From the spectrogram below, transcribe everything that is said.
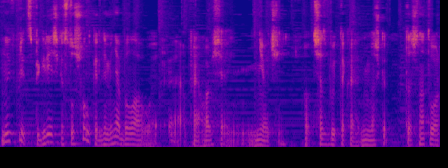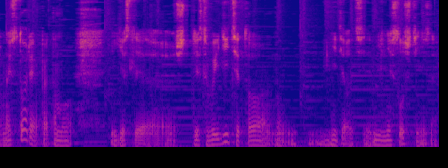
Ну и, в принципе, гречка с тушенкой для меня была э, прям вообще не очень. Вот сейчас будет такая немножко тошнотворная история, поэтому если, если вы едите, то ну, не делайте или не слушайте, не знаю.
